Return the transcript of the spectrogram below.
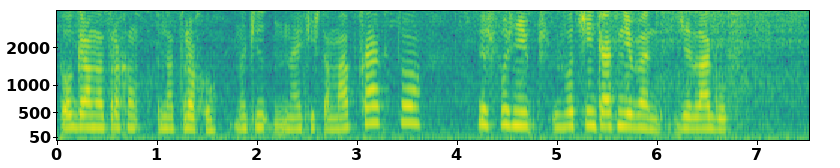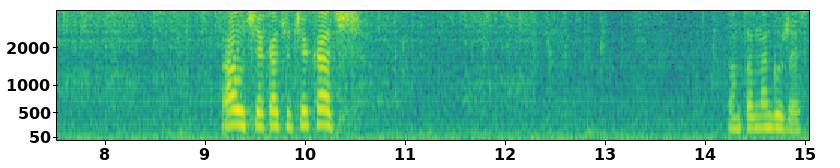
pogram na trochę, na trochę, na, na jakichś tam mapkach, to już później w odcinkach nie będzie lagów. A, uciekać, uciekać! On tam na górze jest.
